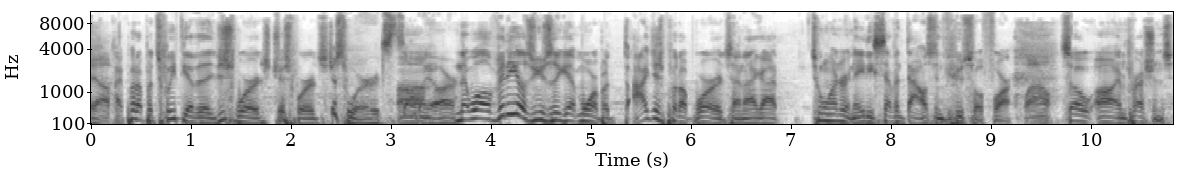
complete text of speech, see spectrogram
Yeah. I put up a tweet the other day. Just words. Just words. Just words. That's all they Um, are. no, well, videos usually get more, but I just put up words, and I got 287,000 views so far. Wow. So uh, impressions.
